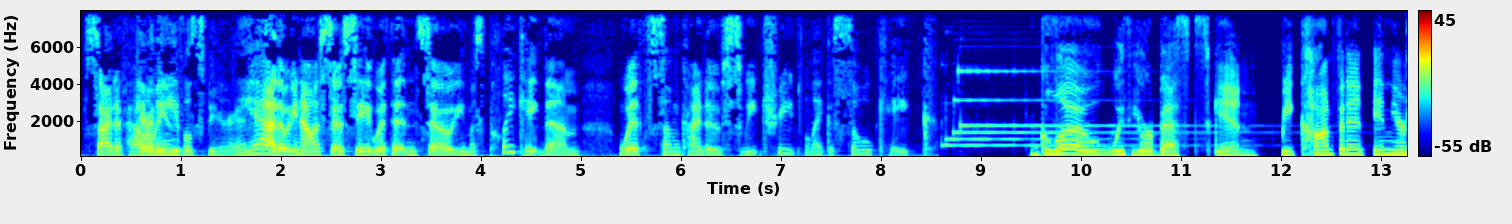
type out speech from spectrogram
side of Halloween. They're the evil spirit. Yeah, that we now associate with it, and so you must placate them with some kind of sweet treat like a soul cake. Glow with your best skin. Be confident in your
